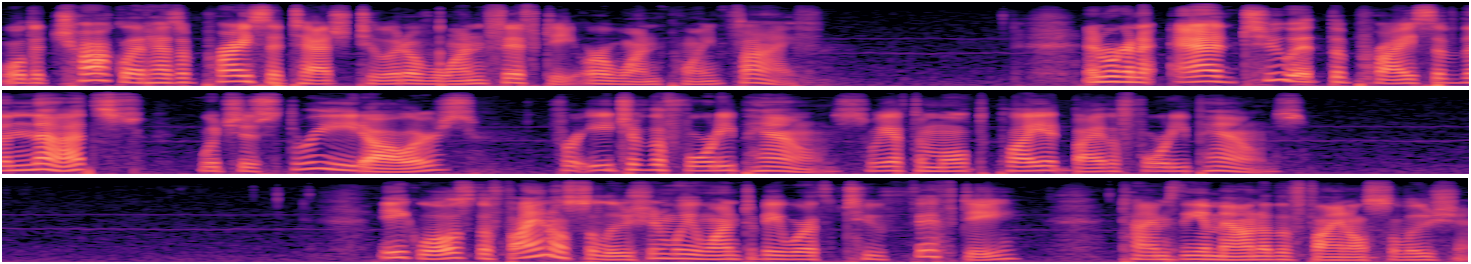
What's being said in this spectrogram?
Well, the chocolate has a price attached to it of 150, or 1.5. And we're going to add to it the price of the nuts, which is $3 for each of the 40 pounds. So we have to multiply it by the 40 pounds equals the final solution we want to be worth 250 times the amount of the final solution.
